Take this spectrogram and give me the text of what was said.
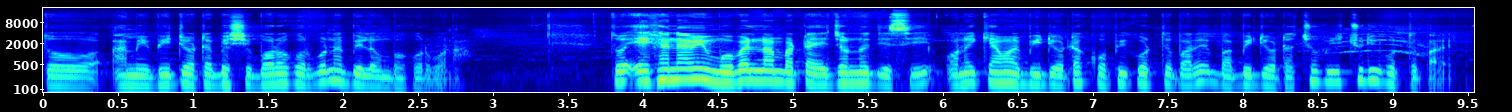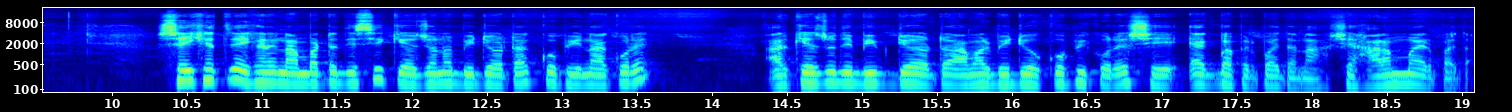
তো আমি ভিডিওটা বেশি বড় করব না, বিলম্ব করব না। তো এখানে আমি মোবাইল নাম্বারটা এই জন্য দিয়েছি, অনেকে আমার ভিডিওটা কপি করতে পারে বা ভিডিওটা চুরি চুরি করতে পারে। সেই ক্ষেত্রে এখানে নাম্বারটা দিছি কেউ যেন ভিডিওটা কপি না করে, আর কেউ যদি ভিডিওটা আমার ভিডিও কপি করে, সে এক বাপের পয়দা না, সে হারাম মায়ের পয়দা।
